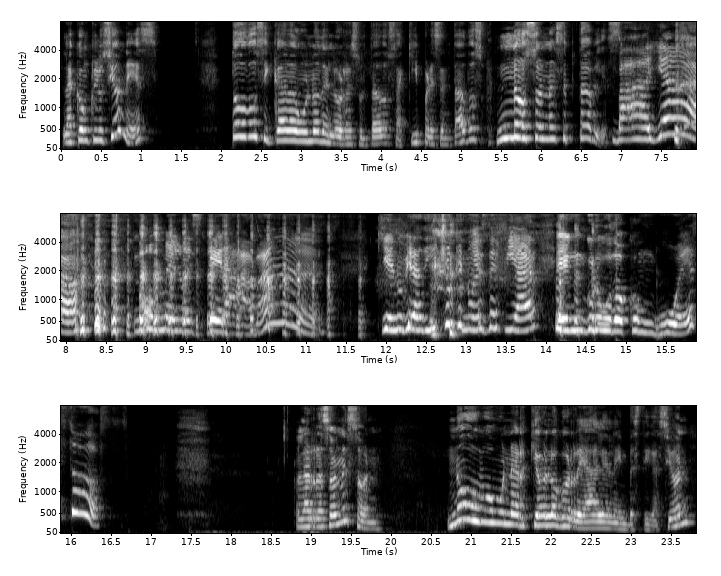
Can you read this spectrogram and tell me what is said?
la conclusión es todos y cada uno de los resultados aquí presentados no son aceptables. Vaya, no me lo esperaba. ¿Quién hubiera dicho que no es de fiar engrudo con huesos? Las razones son, no hubo un arqueólogo real en la investigación,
